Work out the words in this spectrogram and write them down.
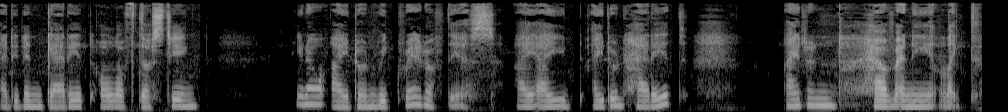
I didn't get it, all of those things. You know, I don't regret of this. I I I don't had it. I don't have any like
